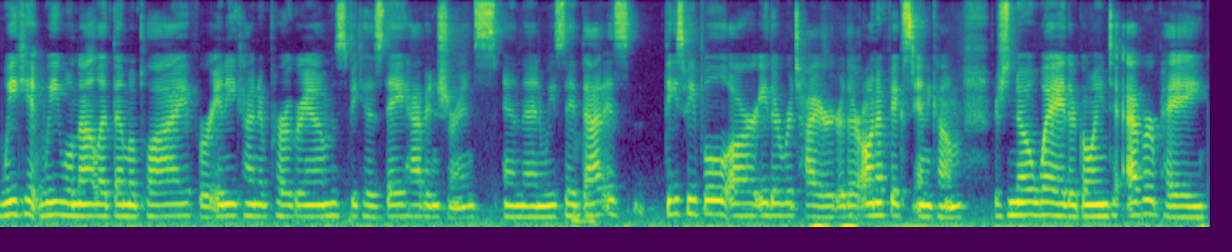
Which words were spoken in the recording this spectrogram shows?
we can we will not let them apply for any kind of programs because they have insurance. And then we say mm-hmm. that is these people are either retired or they're on a fixed income. There's no way they're going to ever pay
